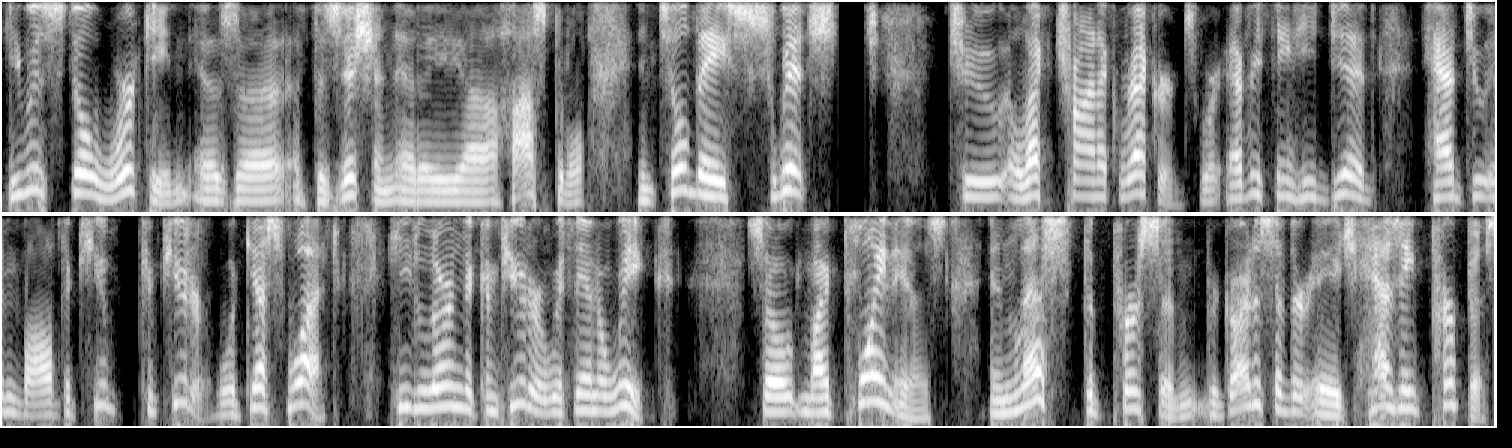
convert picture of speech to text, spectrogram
he was still working as a, a physician at a uh, hospital until they switched to electronic records where everything he did had to involve the computer. Well, guess what? He learned the computer within a week. So my point is, unless the person, regardless of their age, has a purpose,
